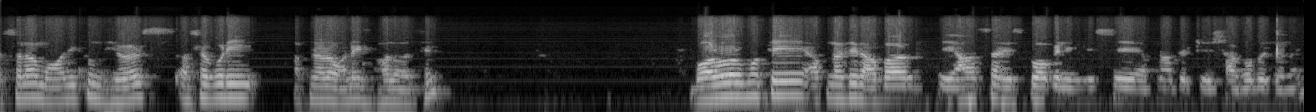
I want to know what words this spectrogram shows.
আসসালামু আলাইকুম ভিউয়ার্স। আশা করি আপনারা অনেক ভালো আছেন। বরাবর মতে আপনাদের আবার এই আহসান স্পোকেন ইংলিশে আপনাদেরকে স্বাগত জানাই।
